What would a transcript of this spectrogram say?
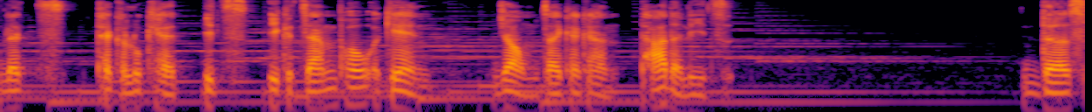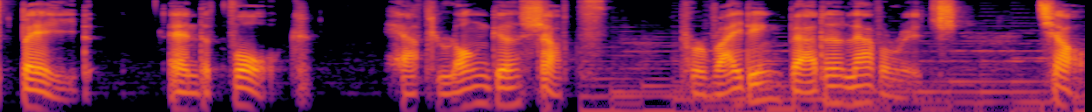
Let's take a look at its example again. 让我们再看看它的例子。The spade and the fork have longer shafts, providing better leverage. 撬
